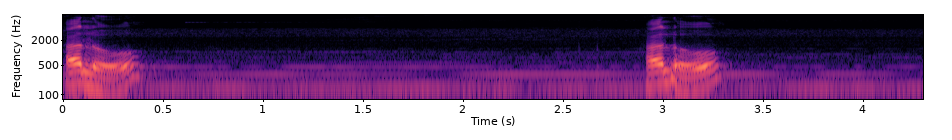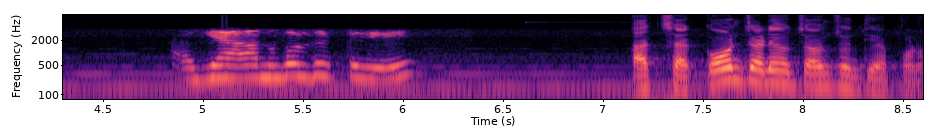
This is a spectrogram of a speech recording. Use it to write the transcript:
ହ୍ୟାଲୋ ହ୍ୟାଲୋ ଆଜ୍ଞା ଅନୁଗୁଳ ଡିଷ୍ଟ୍ରିକ୍ଟ আচ্ছা কোন জানিও চাহুচন্তি আপন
